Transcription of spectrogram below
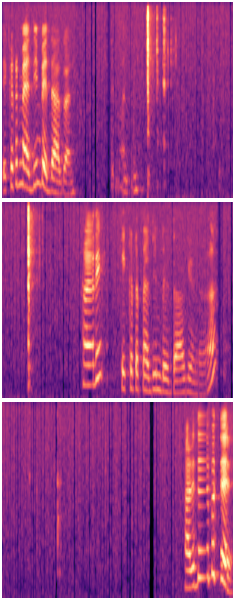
දෙකට මැදින් බෙදා ගන්න. හරි. දෙකට මැදින් බෙදාගෙන. හරිද පුතේ?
